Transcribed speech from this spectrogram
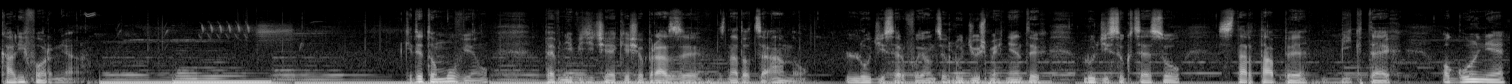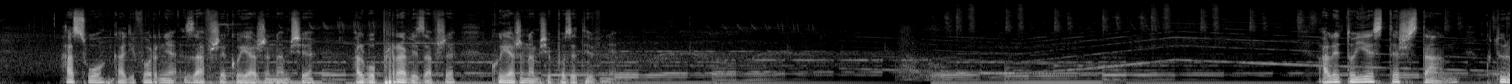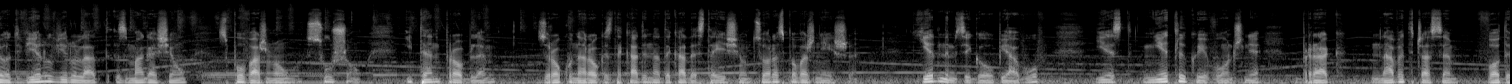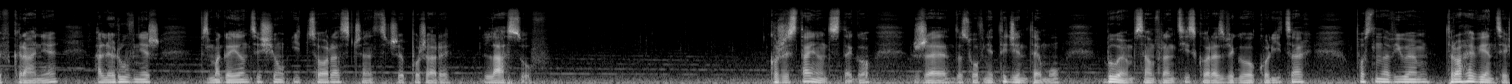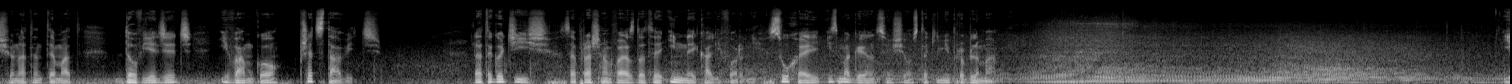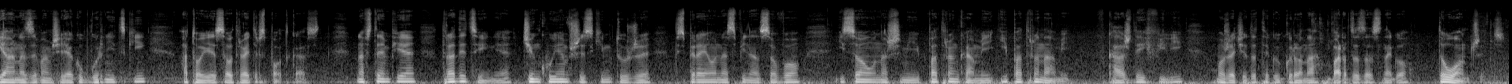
Kalifornia. Kiedy to mówię, pewnie widzicie jakieś obrazy z nad oceanu. Ludzi surfujących, ludzi uśmiechniętych, ludzi sukcesu, startupy, big tech. Ogólnie hasło Kalifornia zawsze kojarzy nam się, albo prawie zawsze kojarzy nam się pozytywnie. ale to jest też stan, który od wielu, wielu lat zmaga się z poważną suszą. I ten problem z roku na rok, z dekady na dekadę staje się coraz poważniejszy. Jednym z jego objawów jest nie tylko i wyłącznie brak nawet czasem wody w kranie, ale również wzmagające się i coraz częstsze pożary lasów. Korzystając z tego, że dosłownie tydzień temu byłem w San Francisco oraz w jego okolicach, postanowiłem trochę więcej się na ten temat dowiedzieć i Wam go przedstawić. Dlatego dziś zapraszam Was do tej innej Kalifornii, suchej i zmagającej się z takimi problemami. Ja nazywam się Jakub Górnicki, a to jest Outriders Podcast. Na wstępie tradycyjnie dziękuję wszystkim, którzy wspierają nas finansowo i są naszymi patronkami i patronami. W każdej chwili możecie do tego grona bardzo zacnego dołączyć.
